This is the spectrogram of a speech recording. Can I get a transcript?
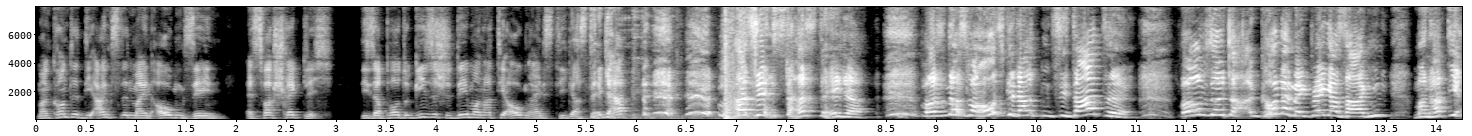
Man konnte die Angst in meinen Augen sehen. Es war schrecklich. Dieser portugiesische Dämon hat die Augen eines Tigers, Digga. Was ist das, Digga? Was sind das für ausgedachten Zitate? Warum sollte Conor McGregor sagen, man hat die äh,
